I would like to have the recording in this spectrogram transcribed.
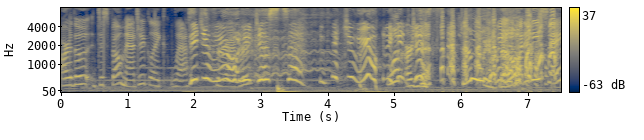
Are those dispel magic like last? Did you hear what he just said? Did you hear what, What he are you just doing, Wait, Mel? what did he say?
